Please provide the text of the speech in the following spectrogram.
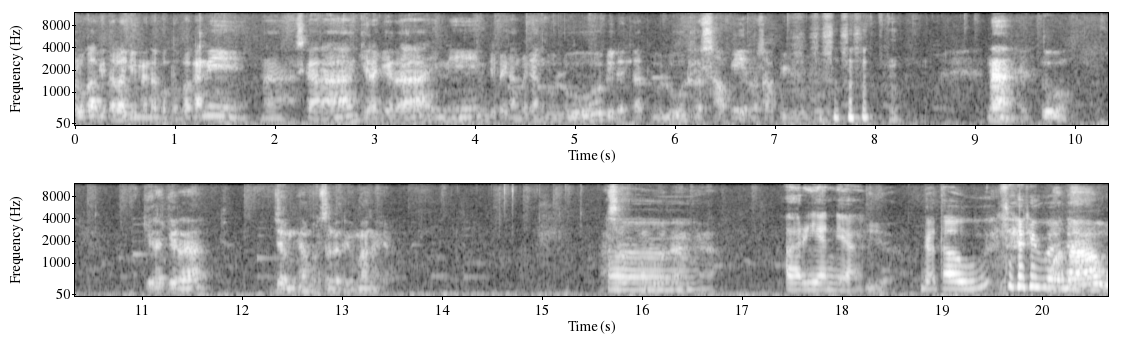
Lalu kak kita lagi main tebak-tebakan nih. Nah sekarang kira-kira ini dipegang-pegang dulu, didekat dulu, diresapi, resapi dulu. nah itu kira-kira jamnya berasal dari mana ya? Asal Hmm. pembuatannya. Arian ya? Iya. Nggak tahu dari mana. tahu.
